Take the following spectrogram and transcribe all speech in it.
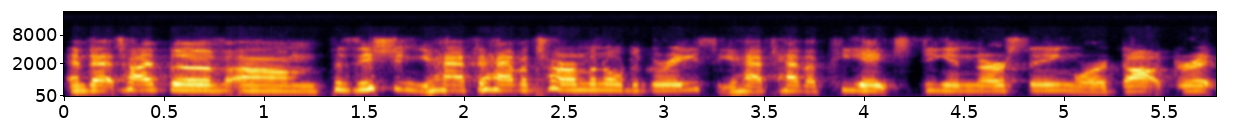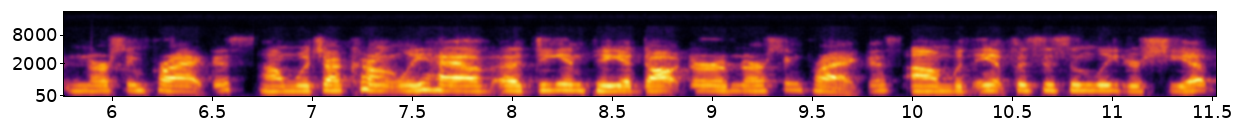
And that type of um, position, you have to have a terminal degree. So you have to have a PhD in nursing or a doctorate in nursing practice, um, which I currently have a DNP, a doctor of nursing practice, um, with emphasis in leadership.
